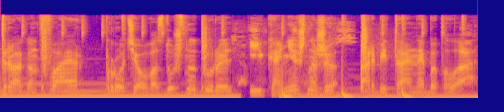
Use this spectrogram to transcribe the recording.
Dragonfire, противовоздушную турель и, конечно же, орбитальная БПЛА.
